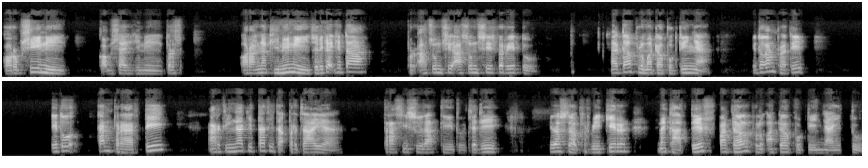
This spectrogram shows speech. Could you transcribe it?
korupsi nih, kok bisa gini. Terus orangnya gini nih. Jadi kayak kita berasumsi-asumsi seperti itu. Padahal belum ada buktinya. Itu kan berarti itu kan berarti artinya kita tidak percaya issue tadi itu. Jadi kita sudah berpikir negatif padahal belum ada buktinya itu.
